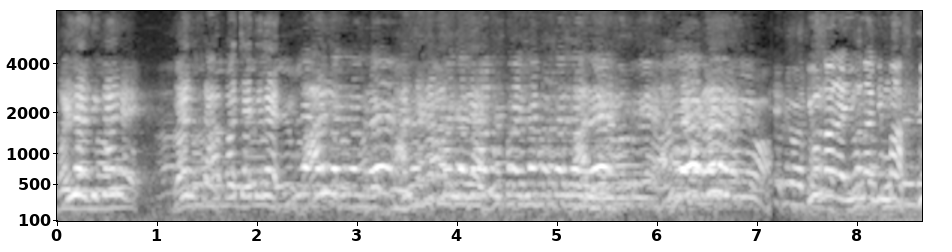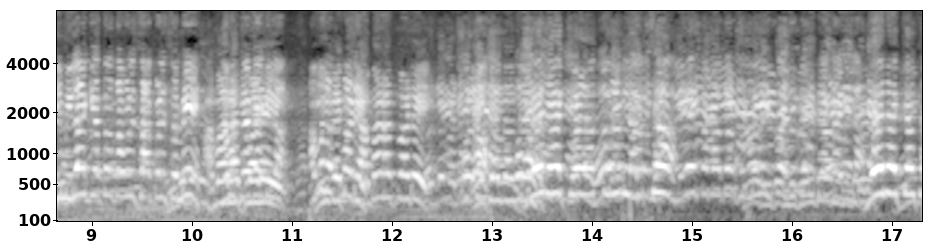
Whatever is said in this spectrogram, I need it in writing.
ಒಳ್ಳೆ ಅಧಿಕಾರಿ ಏನು ಗ್ರಾಮ ಜನ ಇವ್ರನ್ನ ಇವ್ರನ್ನ ನಿಮ್ಮ ನಿಮ್ಮ ಇಲಾಖೆ ಹತ್ರ ತಗೊಳ್ಳಿ ಸಾಕೊಳ್ಳಿ ಸ್ವಾಮಿ ಅಮಾನತ್ ಮಾಡಿ. ಅಮಾನತ್ ಮಾಡಿ ಏನೇ ಕೆಲಸ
